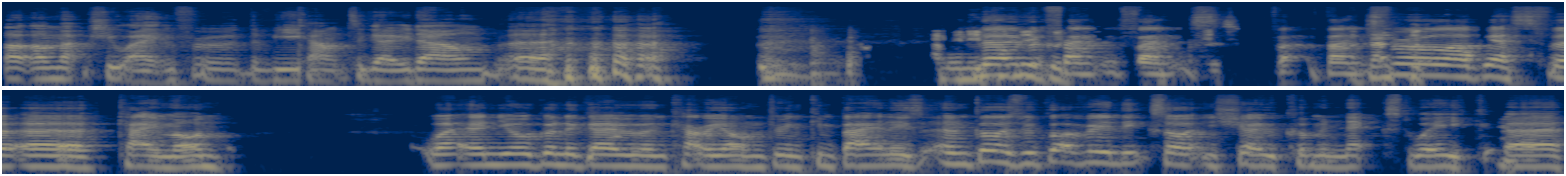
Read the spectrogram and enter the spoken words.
I- I'm actually waiting for the view count to go down. Uh, I mean, you're no, probably a but good. thank, thanks, th- thanks for all our guests that uh, came on. Well, and you're going to go and carry on drinking Baileys. And guys, we've got a really exciting show coming next week. Uh,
